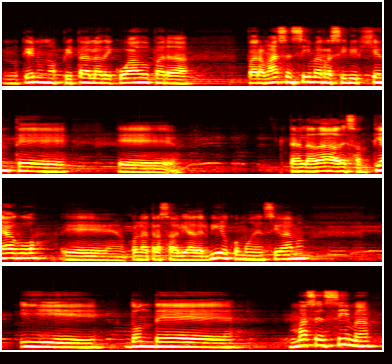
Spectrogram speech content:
no tiene un hospital adecuado para, para más encima recibir gente eh, trasladada de Santiago eh, con la trazabilidad del virus, como decíamos, y donde más encima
